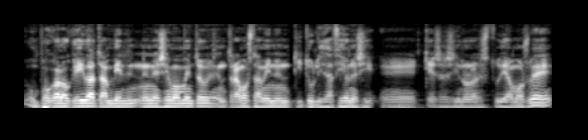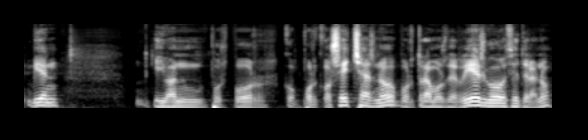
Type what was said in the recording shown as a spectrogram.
un poco a lo que iba también en ese momento, entramos también en titulizaciones, eh, que esas sí no las estudiamos bien, que iban pues, por, por cosechas, ¿no? por tramos de riesgo, etcétera, ¿no?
